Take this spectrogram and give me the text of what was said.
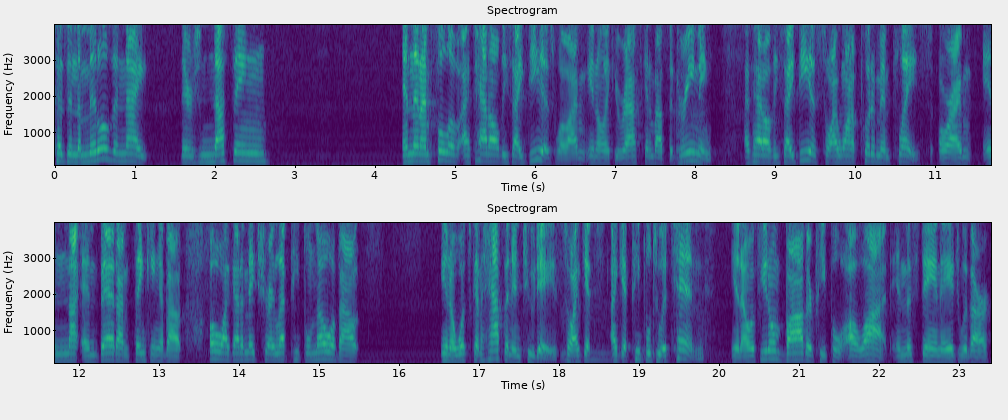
because in the middle of the night there's nothing and then i'm full of i've had all these ideas. Well i'm you know like you were asking about the mm-hmm. dreaming. I've had all these ideas so i want to put them in place. Or i'm in not in bed i'm thinking about oh i got to make sure i let people know about you know what's going to happen in two days. So i get i mm-hmm. get people to attend. You know if you don't bother people a lot in this day and age with our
